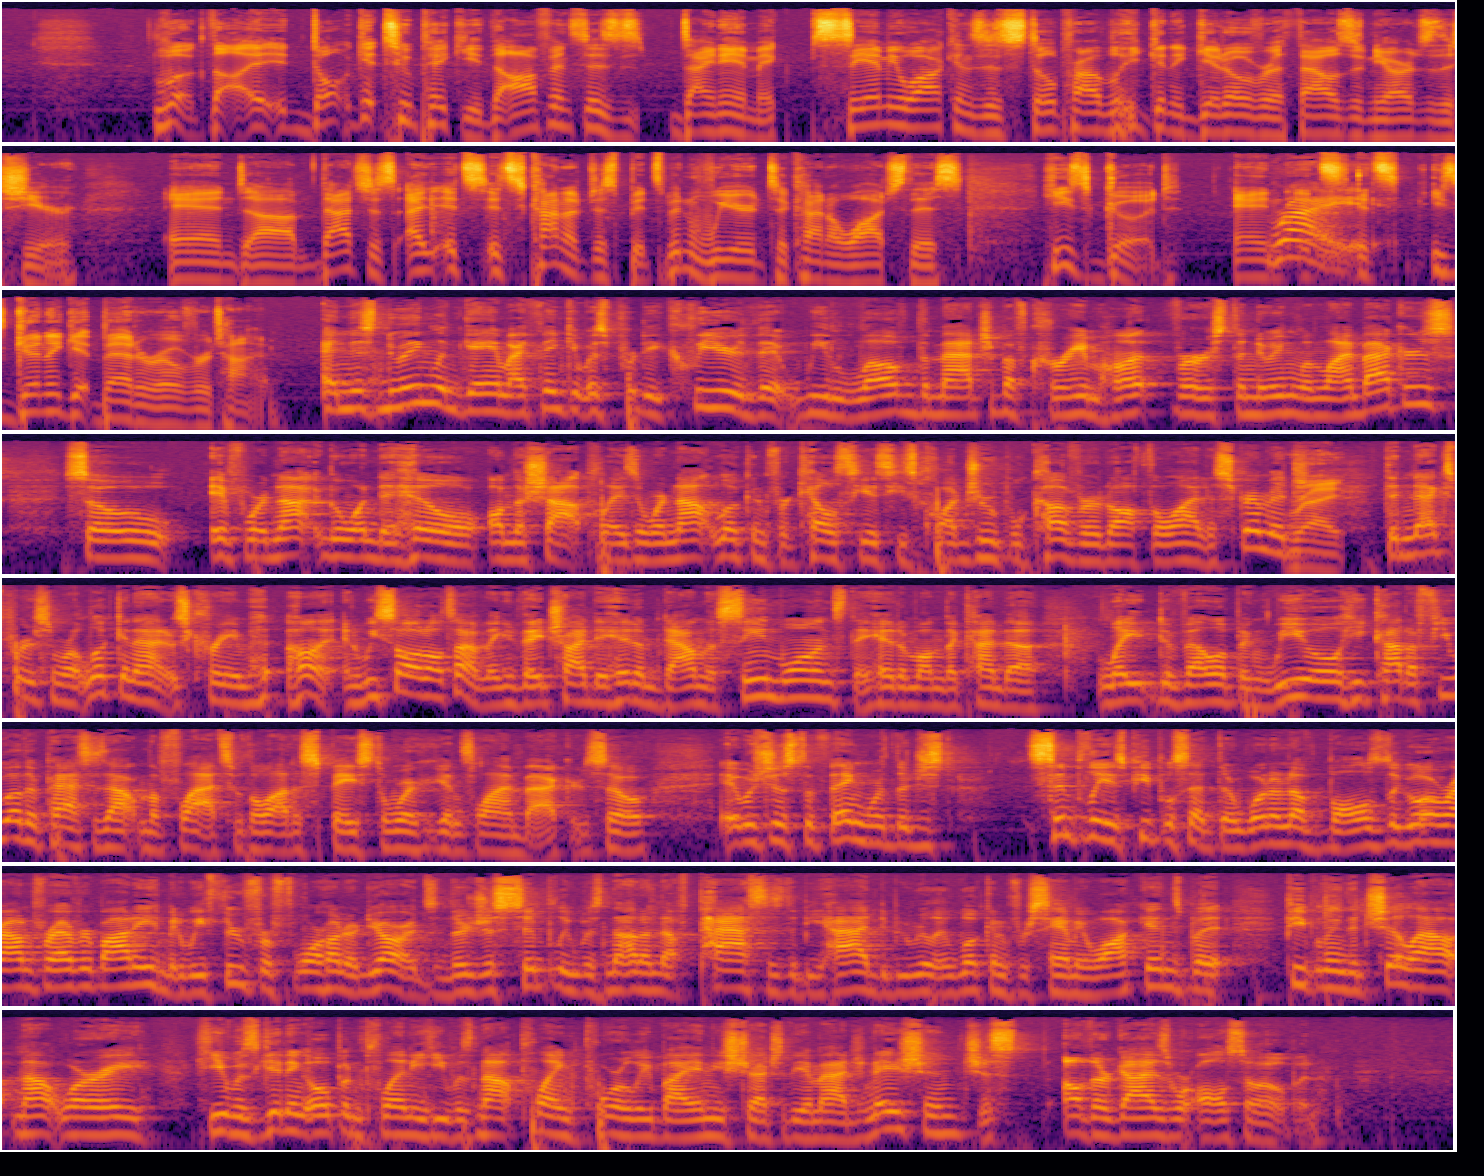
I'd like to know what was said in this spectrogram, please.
Look, the, don't get too picky. The offense is dynamic. Sammy Watkins is still probably going to get over a thousand yards this year, and uh, that's just it's it's kind of just it's been weird to kind of watch this. He's good, and Right. it's, it's he's going to get better over time. And this New England game, I think it was pretty clear that we love the matchup of Kareem Hunt versus the New England linebackers. So if we're not going to Hill on the shot plays and we're not looking for Kelce as he's quadruple covered off the line of scrimmage, Right. the next person we're looking at is Kareem Hunt. And we saw it all the time. Like they tried to hit him down the seam once, they hit him on the kind of late developing wheel. He caught a few other passes out in the flats with a lot of space to work against linebackers. So it was just a thing where they're just simply as people said there weren't enough balls to go around for everybody i mean we threw for 400 yards and there just simply was not enough passes to be had to be really looking for sammy watkins but people need to chill out not worry he was getting open plenty he was not playing poorly by any stretch of the imagination just other guys were also open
